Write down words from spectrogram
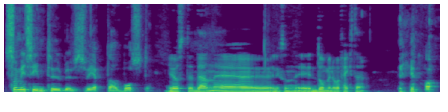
som i sin tur blev svepta av Boston. Just det, den eh, liksom, dominoeffekten. ja,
